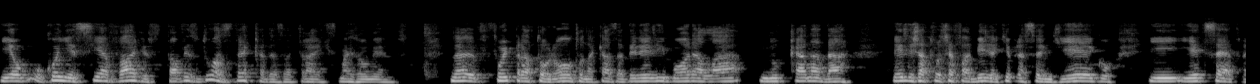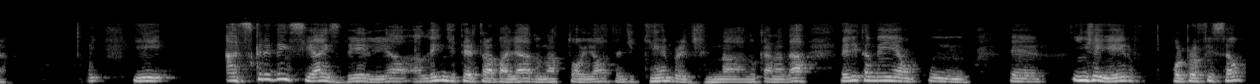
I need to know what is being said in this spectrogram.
e eu o conheci há vários, talvez duas décadas atrás, mais ou menos. Né, fui para Toronto, na casa dele, ele mora lá no Canadá. Ele já trouxe a família aqui para San Diego e, e etc. E, e, as credenciais dele, além de ter trabalhado na Toyota de Cambridge, na, no Canadá, ele também é um, um é, engenheiro, por profissão,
